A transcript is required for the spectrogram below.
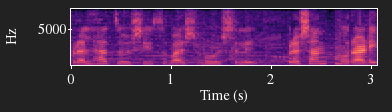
प्रल्हाद जोशी सुभाष भोसले प्रशांत मोराडे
